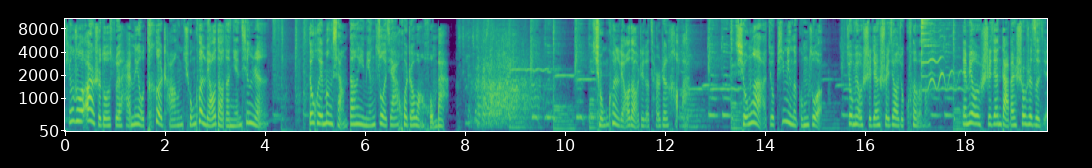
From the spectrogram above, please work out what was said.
听说二十多岁还没有特长、穷困潦倒的年轻人，都会梦想当一名作家或者网红吧？穷困潦倒这个词儿真好啊！穷了就拼命的工作，就没有时间睡觉就困了吗？也没有时间打扮收拾自己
